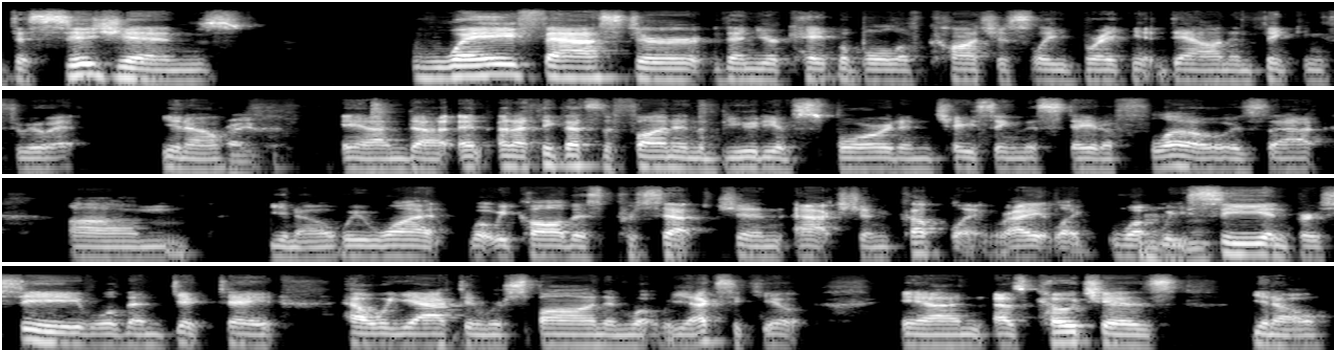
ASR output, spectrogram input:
decisions way faster than you're capable of consciously breaking it down and thinking through it you know Right. and, uh, and and I think that's the fun and the beauty of sport and chasing this state of flow is that um, you know we want what we call this perception action coupling, right? Like what we Mhm. see and perceive will then dictate how we act and respond and what we execute. And as coaches, you know,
